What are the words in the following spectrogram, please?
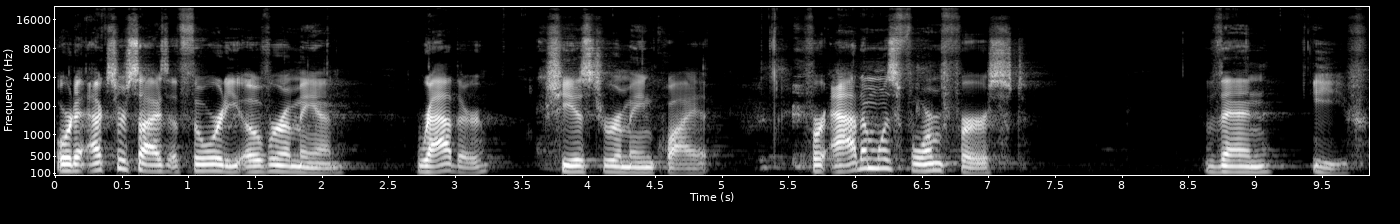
or to exercise authority over a man. Rather, she is to remain quiet. For Adam was formed first, then Eve."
